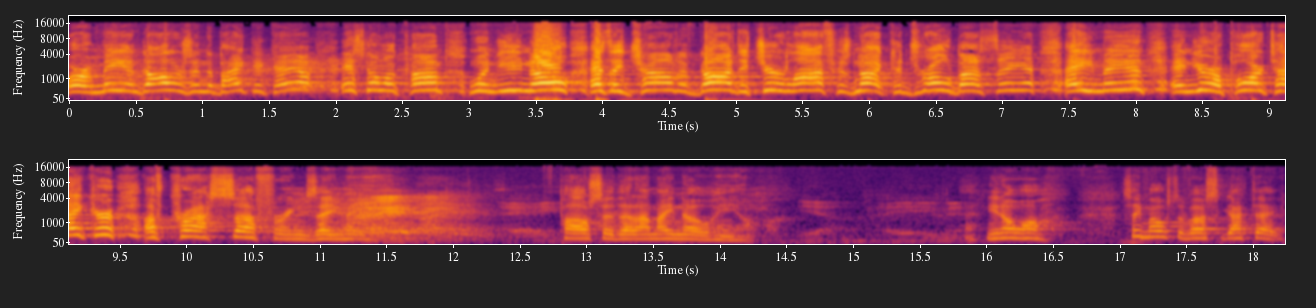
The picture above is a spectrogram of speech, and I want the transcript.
or a million dollars in the bank account. It's going to come when you know, as a child of God, that your life is not controlled by sin. Amen. And you're a partaker of Christ's sufferings. Amen. Amen. Paul said that I may know him. Yeah. You know what? See, most of us got that,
